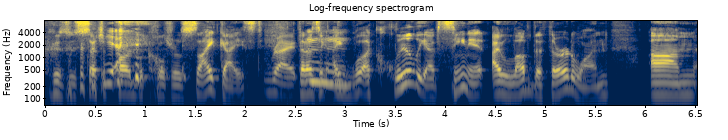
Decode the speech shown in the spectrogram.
because it's such a Yeah. part of the cultural zeitgeist. Right. That I was like, I, well, clearly I've seen it. I love the third one, um,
